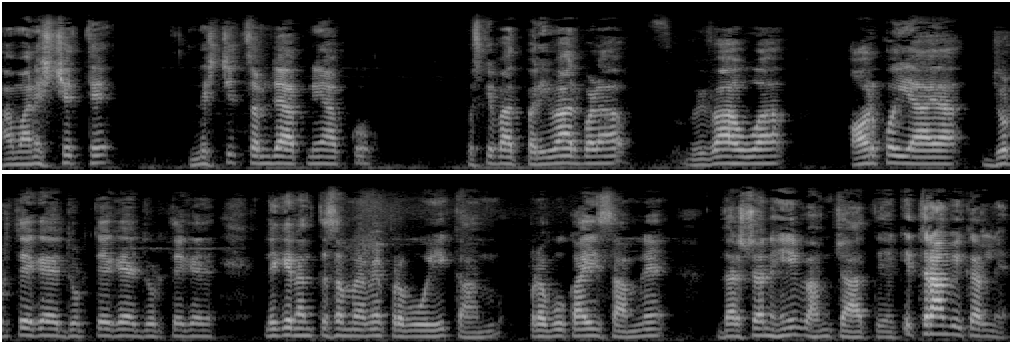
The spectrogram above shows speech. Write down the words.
हम अनिश्चित थे। निश्चित समझा अपने आप को। उसके बाद परिवार बढ़ा, विवाह हुआ, और कोई आया, जुड़ते गए जुड़ते गए जुड़ते गए। लेकिन अंत समय में प्रभु ही काम, प्रभु का ही सामने दर्शन ही हम चाहते हैं कितना भी कर लें।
